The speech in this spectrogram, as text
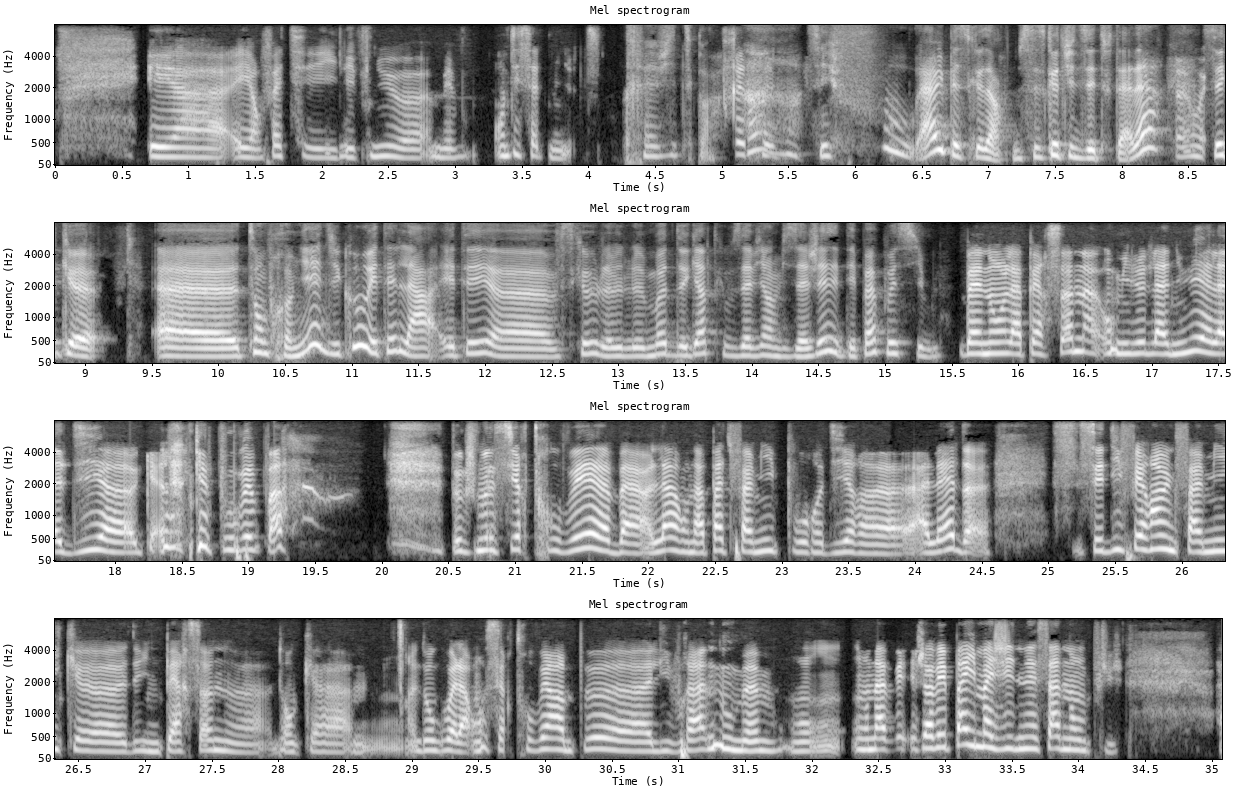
Et, euh, et, en fait, il est venu euh, mais en 17 minutes. Très vite, quoi. Très, très ah, c'est fou. Ah oui, parce que c'est ce que tu disais tout à l'heure. Euh, c'est que ton premier, du coup, était là. Était, parce que le, le, mode de garde que vous aviez envisagé n'était pas possible. Ben non, la personne, au milieu de la nuit, elle a dit qu'elle ne pouvait pas. Donc je me suis retrouvée, euh, ben là on n'a pas de famille pour dire euh, à l'aide. C'est différent une famille qu'une personne. Euh, donc donc voilà, on s'est retrouvés un peu livrés à nous-mêmes. On, on j'avais pas imaginé ça non plus.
